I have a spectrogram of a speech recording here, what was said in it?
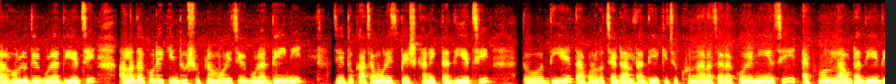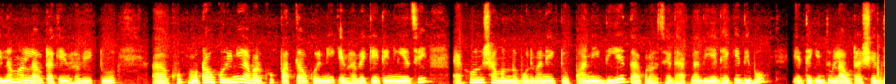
আর হলুদের গুঁড়া দিয়েছি। আলাদা করে কিন্তু শুকনো মরিচের গুঁড়া দিইনি, যেহেতু কাঁচামরিচ বেশ খানিকটা দিয়েছি। তো দিয়ে তারপর হচ্ছে ডালটা দিয়ে কিছুক্ষণ নাড়াচাড়া করে নিয়েছি। এখন লাউটা দিয়ে দিলাম আর লাউটাকে এইভাবে একটু খুব মোটাও করিনি, আবার খুব পাতলাও করিনি, এভাবে কেটে নিয়েছি। এখন সামান্য পরিমাণে একটু পানি দিয়ে তারপর হচ্ছে ঢাকনা দিয়ে ঢেকে দিব। এতে কিন্তু লাউটা সেদ্ধ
